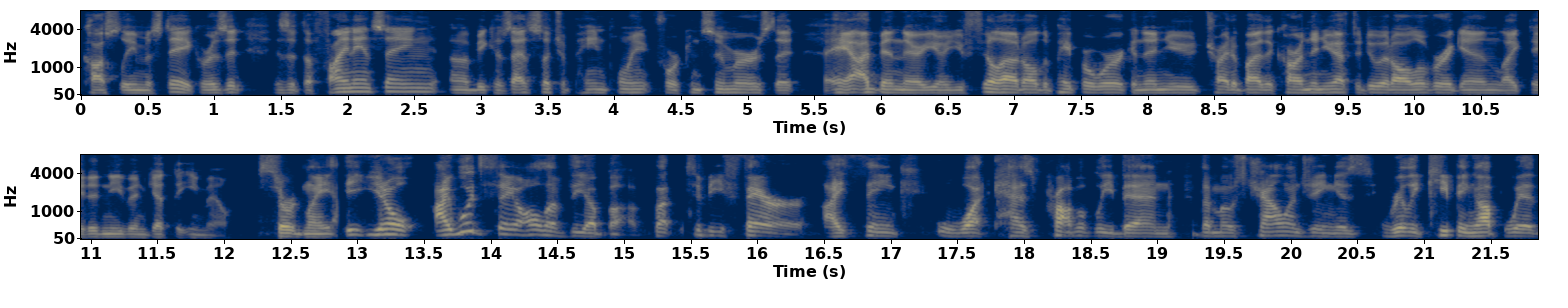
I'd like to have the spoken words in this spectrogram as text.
costly mistake? Or is it is it the financing uh, because that's such a pain point for consumers that hey, I've been there, you know, you fill out all the paperwork and then you try to buy the car and then you have to do it all over again like they didn't even get the email. Certainly. You know, I would say all of the above, but to be fair, I think what has probably been the most challenging is really keeping up with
